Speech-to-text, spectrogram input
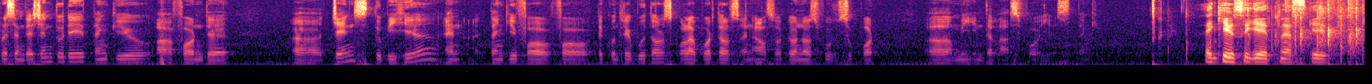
presentation today. Thank you uh, for the chance to be here, and thank you for, for the contributors, collaborators, and also donors who support me in the last four years. Thank you. Thank you, Sigit. Give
